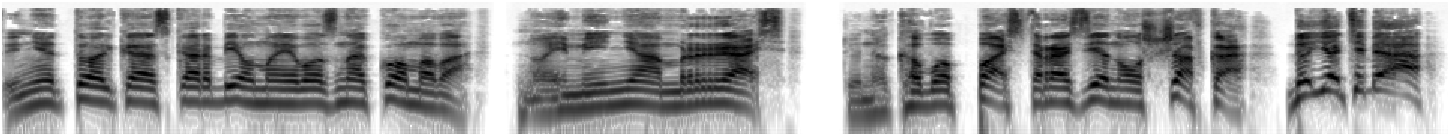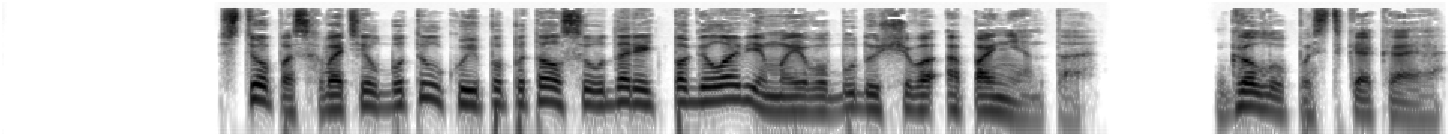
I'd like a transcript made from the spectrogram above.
Ты не только оскорбил моего знакомого, но и меня, мразь! Ты на кого пасть разенул, шавка? Да я тебя...» Степа схватил бутылку и попытался ударить по голове моего будущего оппонента. Глупость какая.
